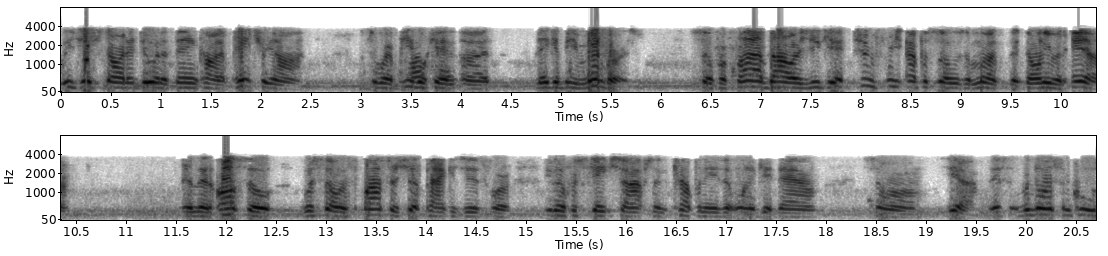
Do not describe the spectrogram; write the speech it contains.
we just started doing a thing called a Patreon, so where people can uh, they can be members. So for five dollars, you get two free episodes a month that don't even air, and then also we're selling sponsorship packages for you know for skate shops and companies that want to get down. So um, yeah, we're doing some cool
